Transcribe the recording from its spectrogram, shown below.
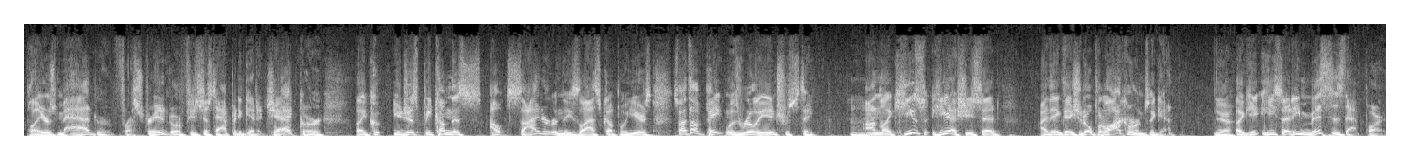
player's mad or frustrated or if he's just happy to get a check or like you just become this outsider in these last couple of years. So I thought Payton was really interesting mm-hmm. on like he's he actually said I think they should open locker rooms again. Yeah. Like he, he said he misses that part.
